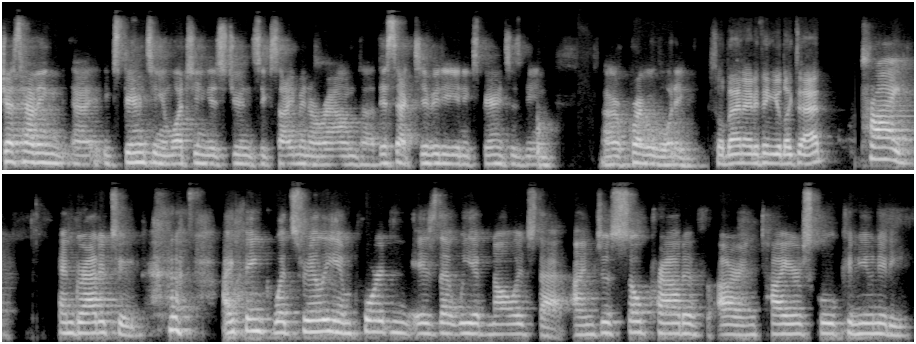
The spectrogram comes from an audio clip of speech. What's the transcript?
just having uh, experiencing and watching the students' excitement around uh, this activity and experience has been uh, quite rewarding. So, Ben, anything you'd like to add? Pride and gratitude. I think what's really important is that we acknowledge that. I'm just so proud of our entire school community,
